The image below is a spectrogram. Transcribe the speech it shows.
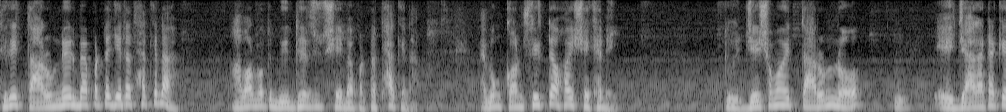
ঠিক আছে তারুণ্যের ব্যাপারটা যেটা থাকে না আমার মতো বৃদ্ধের সেই ব্যাপারটা থাকে না। এবং কনফ্লিক্টটা হয় সেখানেই। তো যে সময় তারুণ্য। এই জায়গাটাকে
